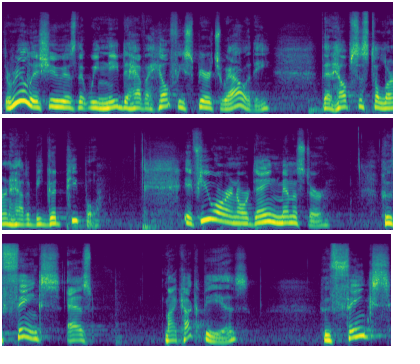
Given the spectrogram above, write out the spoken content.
The real issue is that we need to have a healthy spirituality that helps us to learn how to be good people. If you are an ordained minister who thinks, as Mike Huckabee is, who thinks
